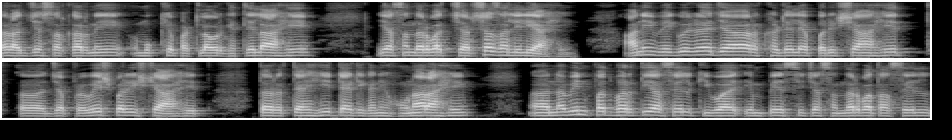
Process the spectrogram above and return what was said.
राज्य सरकारने मुख्य पटलावर घेतलेला आहे. या संदर्भात चर्चा झालेली आहे. आणि वेगवेगळ्या ज्या रखडलेल्या परीक्षा आहेत ज्या प्रवेश परीक्षा आहेत तर त्याही त्या ठिकाणी होणार आहे. नवीन पदभरती असेल किंवा एम पी एस सीच्या संदर्भात असेल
